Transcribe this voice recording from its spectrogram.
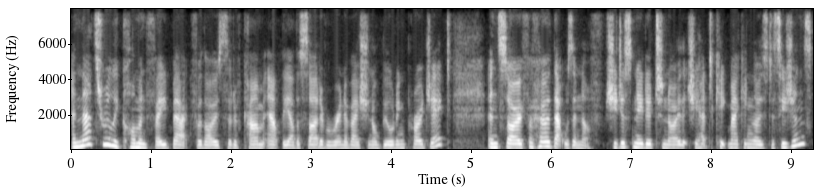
And that's really common feedback for those that have come out the other side of a renovation or building project. And so for her, that was enough. She just needed to know that she had to keep making those decisions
